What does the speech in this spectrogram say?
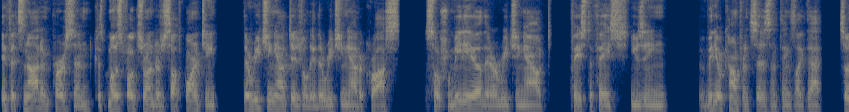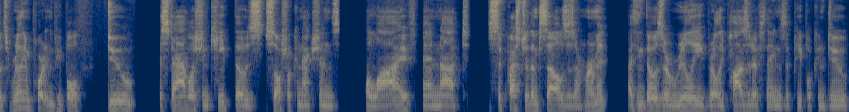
If it's not in person, because most folks are under self quarantine, they're reaching out digitally. They're reaching out across social media. They're reaching out face to face using video conferences and things like that. So it's really important that people do establish and keep those social connections alive and not sequester themselves as a hermit. I think those are really, really positive things that people can do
